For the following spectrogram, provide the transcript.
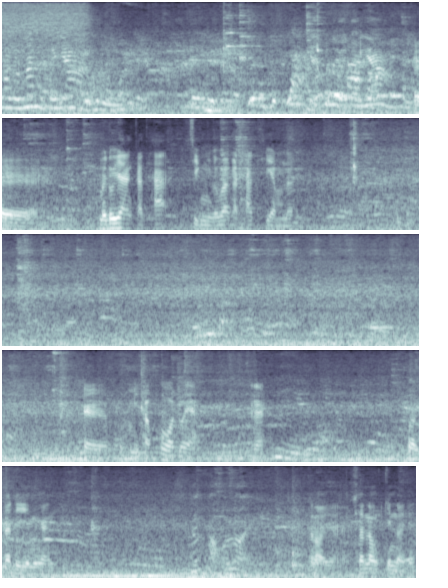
มารุน่ามันก็ย่างถูย่างเออไม่รู้ย่างกระทะจริงหรือว่ากระทะเทียมนะ เออ มีข้าวโพดด้วยอะ นะอืมมันก็ดีเหมือนกันไส้กรอกอร่อย อร่อยอะ ฉันลองกินหน่อยดิ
